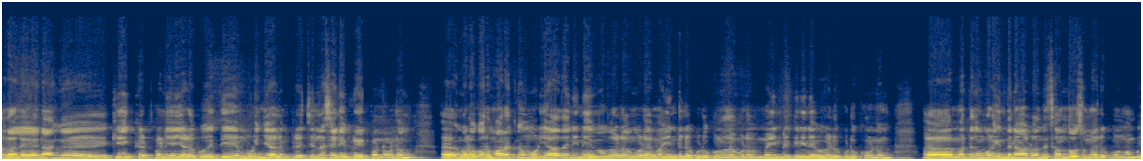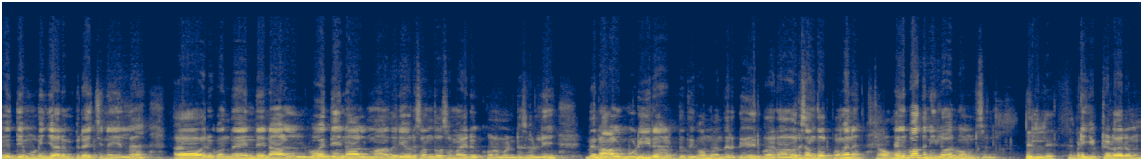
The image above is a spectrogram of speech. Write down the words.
அதால நாங்கள் கேக் கட் பண்ணி ஐயாவோட பர்த்டே முடிஞ்சாலும் பிரச்சனை இல்லை செலிப்ரேட் பண்ணணும். உங்களுக்கு ஒரு மறக்க முடியாத நினைவுகளை உங்களோட மைண்டில் கொடுக்கணும். அது உங்களோட மைண்டுக்கு நினைவுகளை கொடுக்கணும். மற்றது உங்களுக்கு இந்த நாள் வந்து சந்தோஷமாக இருக்கணும். பர்த்டே முடிஞ்சாலும் பிரச்சனை இல்லை. அவருக்கு வந்து இந்த நாள் பர்த்டே நாள் மாதிரி ஒரு சந்தோஷமாக இருக்கணும்னு சொல்லி இந்த நாள் முடிகிற கட்டத்துக்கு ஒன்று வந்திருக்கு எதிர்பாராத ஒரு சந்தர்ப்பம் தானே? எதிர்பார்த்தீங்களா வருவோம்னு சொல்லி. இல்லை இப்படி gift வரும்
